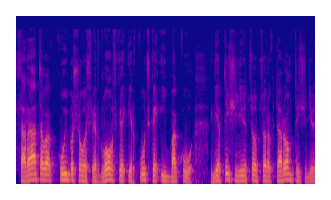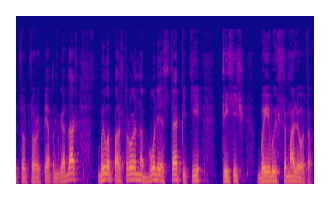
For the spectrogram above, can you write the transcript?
Саратова, Куйбышева, Свердловска, Иркутска и Баку, где в 1942-1945 годах было построено более 105 тысяч боевых самолетов.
